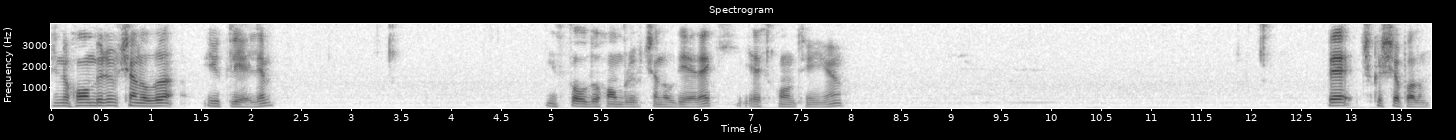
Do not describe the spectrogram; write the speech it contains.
Şimdi Homebrew Channel'ı yükleyelim. Install Homebrew Channel diyerek Yes Continue. Ve çıkış yapalım.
